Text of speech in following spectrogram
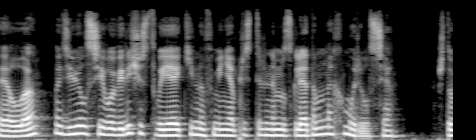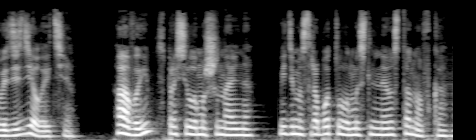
«Элла», — удивился его величество и, окинув меня пристальным взглядом, нахмурился. «Что вы здесь делаете?» «А вы?» — спросила машинально. Видимо, сработала мысленная установка.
